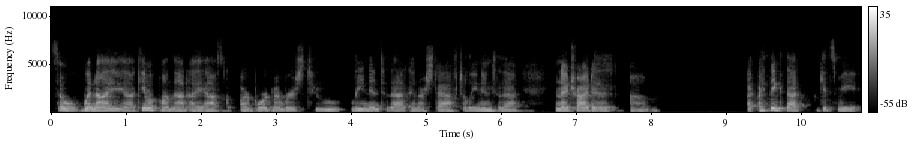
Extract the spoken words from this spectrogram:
So when I uh, came upon that, I asked our board members to lean into that and our staff to lean into that. And I try to, um, I, I think that gets me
